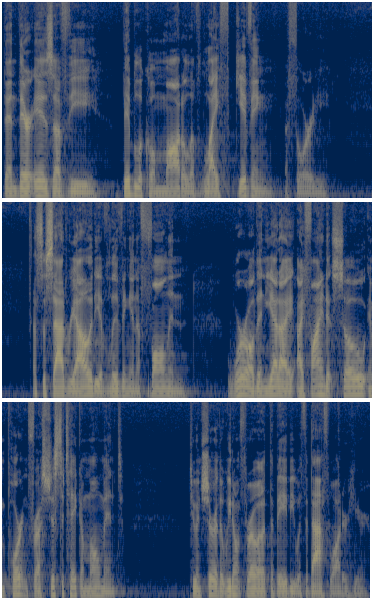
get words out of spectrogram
than there is of the biblical model of life giving authority. That's the sad reality of living in a fallen world. And yet, I, I find it so important for us just to take a moment to ensure that we don't throw out the baby with the bathwater here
